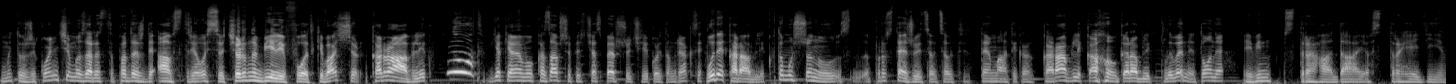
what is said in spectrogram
Ми теж кончимо зараз. Подожди, Австрія, ось все, чорнобілі фотки. Бачиш, кораблік. От, як я йому казав, що під час першої чи якоїсь там реакції буде кораблік. Тому що ну простежується ця тематика корабліка. Кораблік пливе, не тоне. І він страгадає в трагедії.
